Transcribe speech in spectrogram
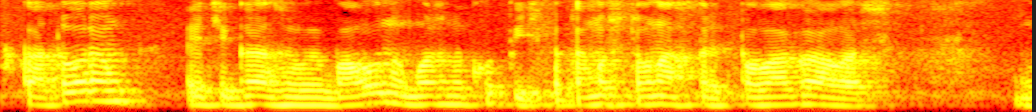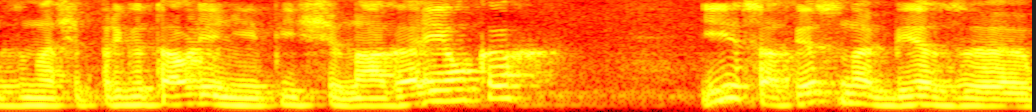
в котором эти газовые баллоны можно купить. Потому что у нас предполагалось значит, приготовление пищи на горелках, и, соответственно, без э,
